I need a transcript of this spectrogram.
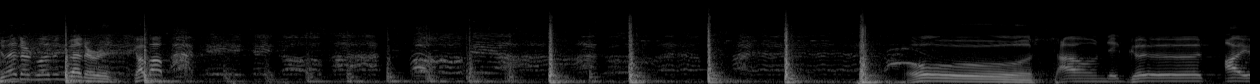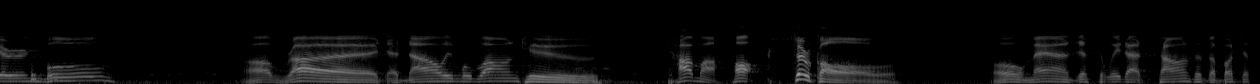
men and women veterans, come up. Oh, sounding good, Iron Bull. All right, and now we move on to Tomahawk Circle. Oh man, just the way that sounds with a bunch of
